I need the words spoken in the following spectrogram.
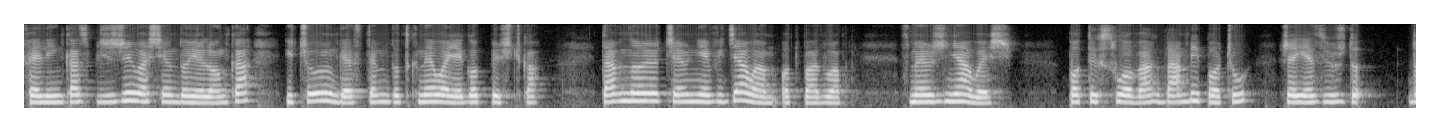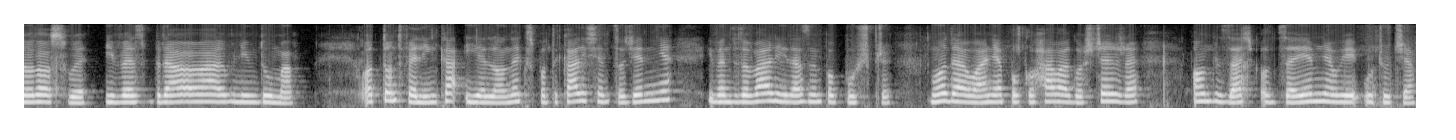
Felinka zbliżyła się do jelonka i czułym gestem dotknęła jego pyszczka. Dawno cię nie widziałam, odpadła. Zmężniałeś. Po tych słowach Bambi poczuł, że jest już do, dorosły i wezbrała w nim duma. Odtąd Felinka i Jelonek spotykali się codziennie i wędrowali razem po puszczy. Młoda łania pokochała go szczerze, on zaś odwzajemniał jej uczucia.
